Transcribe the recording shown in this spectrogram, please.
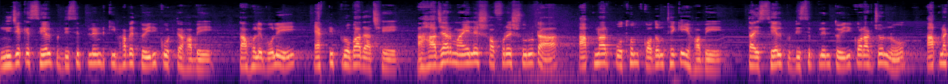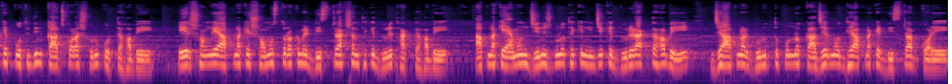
নিজেকে সেলফ ডিসিপ্লিন কীভাবে তৈরি করতে হবে? তাহলে বলি, একটি প্রবাদ আছে, হাজার মাইলের সফরের শুরুটা আপনার প্রথম কদম থেকেই হবে। তাই সেলফ ডিসিপ্লিন তৈরি করার জন্য আপনাকে প্রতিদিন কাজ করা শুরু করতে হবে। এর সঙ্গে আপনাকে সমস্ত রকমের ডিস্ট্রাকশন থেকে দূরে থাকতে হবে। আপনাকে এমন জিনিসগুলো থেকে নিজেকে দূরে রাখতে হবে, যা আপনার গুরুত্বপূর্ণ কাজের মধ্যে আপনাকে ডিস্টার্ব করে।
